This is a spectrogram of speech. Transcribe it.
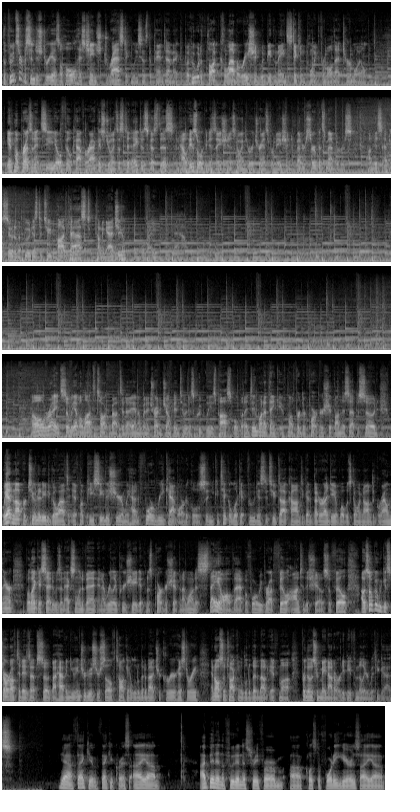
The food service industry as a whole has changed drastically since the pandemic, but who would have thought collaboration would be the main sticking point from all that turmoil? IFMA President and CEO Phil Kafarakis joins us today to discuss this and how his organization is going through a transformation to better serve its members on this episode of the Food Institute podcast, coming at you All right, so we have a lot to talk about today, and I'm going to try to jump into it as quickly as possible. But I did want to thank IFMA for their partnership on this episode. We had an opportunity to go out to IFMA PC this year, and we had four recap articles, and you can take a look at foodinstitute.com to get a better idea of what was going on, the ground there. But like I said, it was an excellent event, and I really appreciate IFMA's partnership, and I wanted to stay all of that before we brought Phil onto the show. So, Phil, I was hoping we could start off today's episode by having you introduce yourself, talking a little bit about your career history, and also talking a little bit about IFMA for those who may not already be familiar with you guys. Yeah, thank you, thank you, Chris. I um, I've been in the food industry for uh, close to forty years. I uh,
